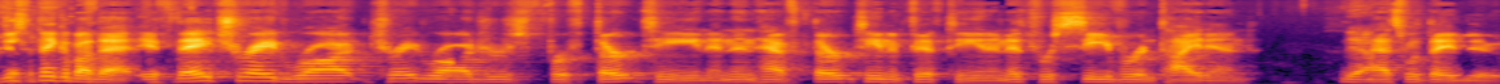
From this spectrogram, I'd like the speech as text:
just think about that. If they trade Rod trade Rodgers for 13 and then have 13 and 15, and it's receiver and tight end, Yeah. that's what they do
